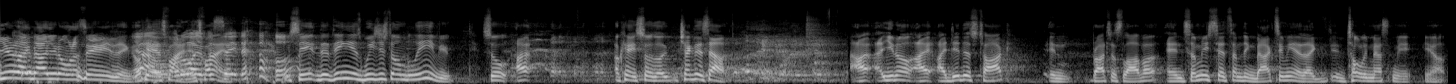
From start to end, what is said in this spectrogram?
You're like, now you don't want to say anything. Yeah, okay, it's what fine. do I it's even fine. say now? See, the thing is, we just don't believe you. So, I, okay, so check this out. I, I- you know, I, I did this talk in Bratislava, and somebody said something back to me, and like, it totally messed me up.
